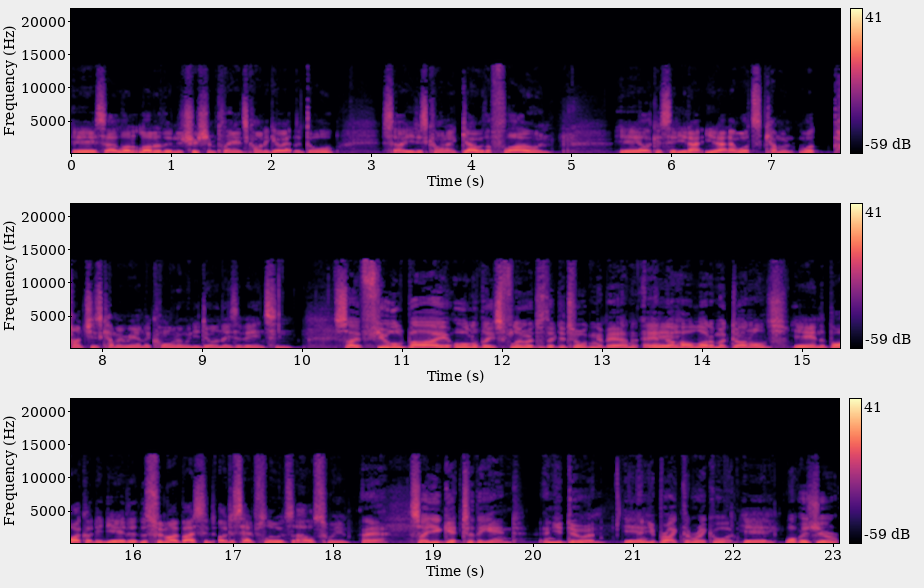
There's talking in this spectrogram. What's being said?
Yeah, so a lot, lot of the nutrition plans kind of go out the door. So you just kind of go with the flow and yeah, like I said, you don't you don't know what's coming, what punch is coming around the corner when you're doing these events, and So fueled by all of these fluids that you're talking about and Yeah. a whole lot of McDonald's. yeah, and the bike I did, yeah, the, the swim I basically I just had fluids the whole swim, Yeah. So you get to the end and you do it Mm, yeah. and you break the record. yeah. What was your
